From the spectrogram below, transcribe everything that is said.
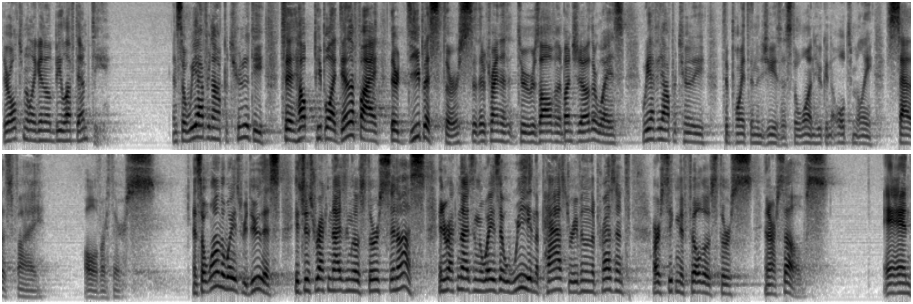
they're ultimately going to be left empty. And so we have an opportunity to help people identify their deepest thirsts that they're trying to, to resolve in a bunch of other ways. We have the opportunity to point them to Jesus, the one who can ultimately satisfy all of our thirsts. And so, one of the ways we do this is just recognizing those thirsts in us and recognizing the ways that we in the past or even in the present are seeking to fill those thirsts in ourselves and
